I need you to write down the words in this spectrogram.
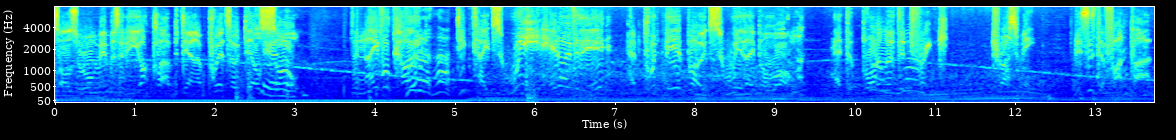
Those arseholes are all members of the yacht club down at Puerto del Sol. The naval code dictates we head over there and put their boats where they belong, at the bottom of the drink. Trust me, this is the fun part.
